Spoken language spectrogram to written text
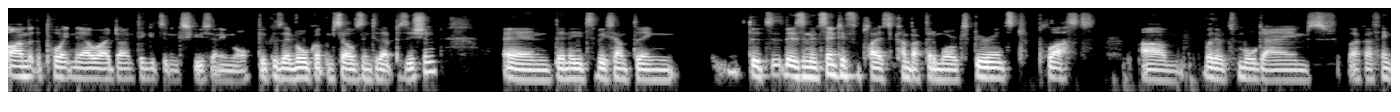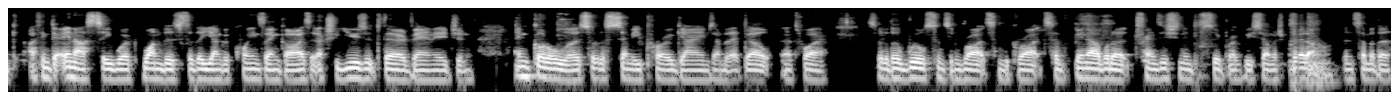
I'm at the point now where I don't think it's an excuse anymore because they've all got themselves into that position, and there needs to be something. That's, there's an incentive for players to come back that are more experienced, plus um, whether it's more games. Like I think I think the NRC worked wonders for the younger Queensland guys that actually use it to their advantage and and got all those sort of semi-pro games under their belt. That's why sort of the Wilsons and Wrights and McReights have been able to transition into Super Rugby so much better than some of the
